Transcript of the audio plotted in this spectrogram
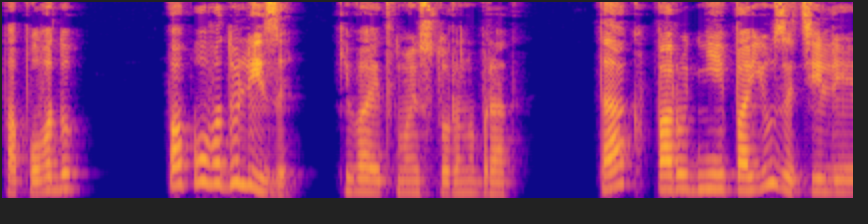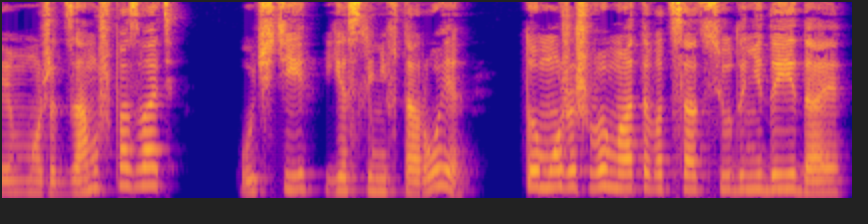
«По поводу?» «По поводу Лизы», — кивает в мою сторону брат. «Так, пару дней поюзать или, может, замуж позвать? Учти, если не второе, то можешь выматываться отсюда, не доедая».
